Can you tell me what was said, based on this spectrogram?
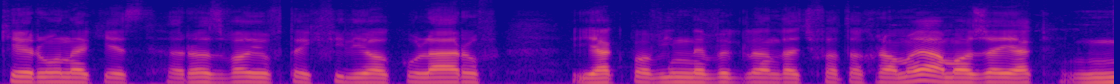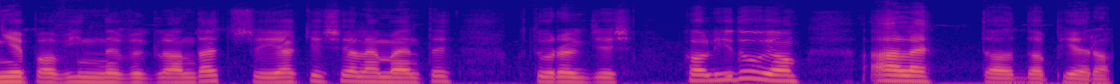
kierunek jest rozwoju w tej chwili okularów, jak powinny wyglądać fotochromy, a może jak nie powinny wyglądać, czy jakieś elementy, które gdzieś kolidują, ale to dopiero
